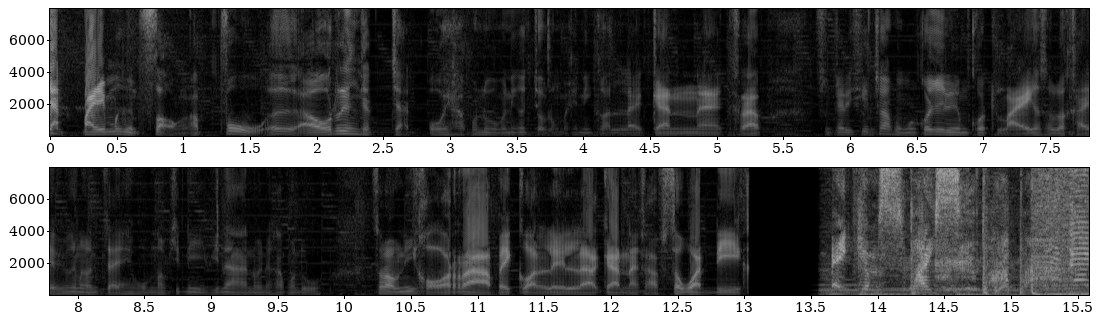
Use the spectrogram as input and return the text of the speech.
จัดไปหมื่นสองครับฟูเออเอาเรื่องจัดจัดโอ้ยครับคนดูวันนี้ก็จบลงไปแค่นี้ก่อนแล้วกันนะครับส่วนใครที่ชื่นชอบผมก็อย่าลืมกดไลค์กับสำหรับใครเพื่อเป็นกำลังใจให้ผมทำคลิปนี้พี่หน้าด้วยนะครับคนดูสำหรับวันนี้ขอลาไปก่อนเลยแล้วกันนะครับ สวัสดี Make him spicy, Papa.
